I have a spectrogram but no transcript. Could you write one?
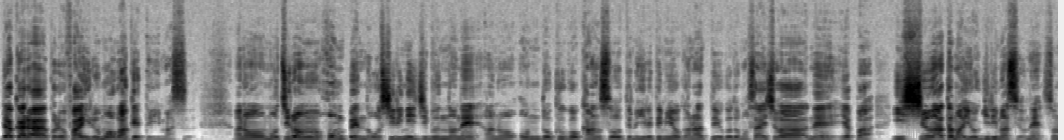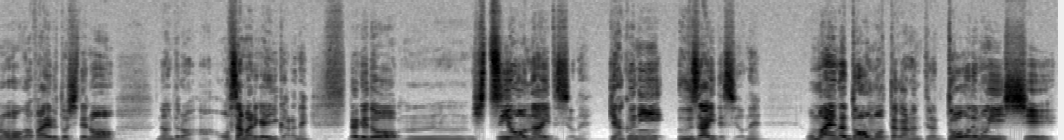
だからこれファイルも分けています。あのもちろん本編のお尻に自分のねあの音読語感想っていうのを入れてみようかなっていうことも最初はねやっぱ一瞬頭よぎりますよね。その方がファイルとしてのなんだろう収まりがいいからね。だけどうん必要ないですよね。逆にうざいですよね。お前がどう思ったかなんていうのはどうでもいいし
